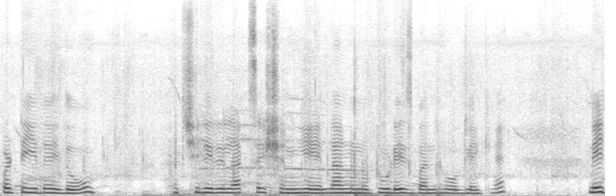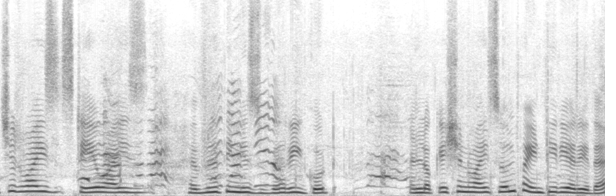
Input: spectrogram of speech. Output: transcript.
ಪ್ರಾಪರ್ಟಿ ಇದೆ ಇದು. ಆ್ಯಕ್ಚುಲಿ ರಿಲ್ಯಾಕ್ಸೇಷನ್ಗೆ ಎಲ್ಲನೂ ಟೂ ಡೇಸ್ ಬಂದು ಹೋಗಲಿಕ್ಕೆ. Nature wise stay wise everything is very good and location wise ಸ್ವಲ್ಪ ಇಂಟೀರಿಯರ್ ಇದೆ.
